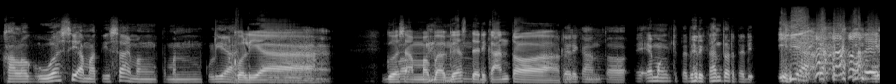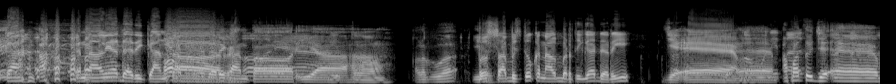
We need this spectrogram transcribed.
Kalau gua sih sama Tisa emang temen kuliah. Kuliah. Gue Gua- sama Bagas dari kantor. Dari kantor. Eh, emang kita dari kantor tadi. Iya, bukan. Kenalnya dari Oh, kantor. kenalnya dari kantor. Oh, iya. Gitu. Kalau gua Terus iya. abis itu kenal bertiga dari JM. Komunitas Apa tuh JM?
